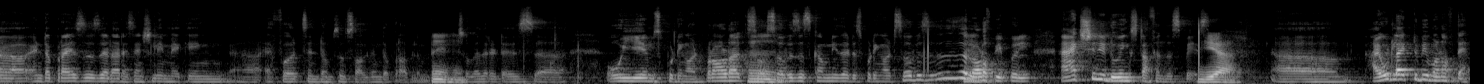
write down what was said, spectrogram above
uh, enterprises that are essentially making uh, efforts in terms of solving the problem. Right? So whether it is uh, OEMs putting out products or services companies that is putting out services, there's a lot of people actually doing stuff in the space. Yeah, Um, I would like to be one of them,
